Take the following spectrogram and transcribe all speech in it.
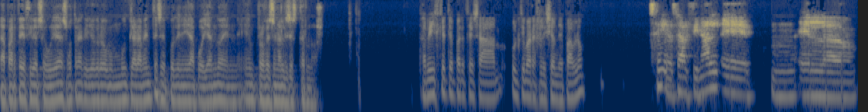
la parte de ciberseguridad es otra que yo creo muy claramente se pueden ir apoyando en, en profesionales externos. David, ¿qué te parece esa última reflexión de Pablo? Sí, o sea, al final eh, mm, el, uh,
